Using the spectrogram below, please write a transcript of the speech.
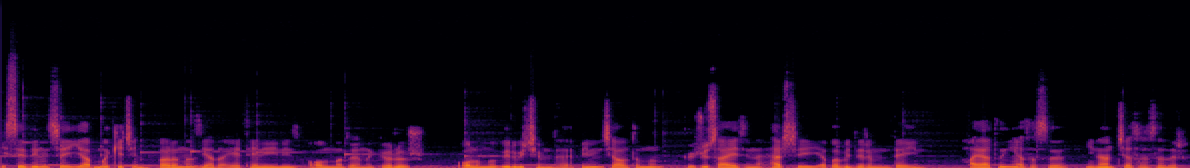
İstediğiniz şeyi yapmak için paranız ya da yeteneğiniz olmadığını görür, olumlu bir biçimde bilinçaltımın gücü sayesinde her şeyi yapabilirim deyin. Hayatın yasası inanç yasasıdır.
